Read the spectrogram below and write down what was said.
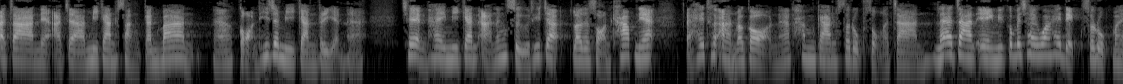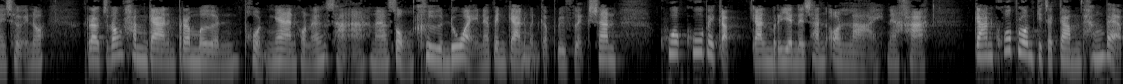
อาจารย์เนี่ยอาจจะมีการสั่งการบ้านนะก่อนที่จะมีการเรียนนะ เช่น ให้มีการอ่านหนังสือที่จะเราจะสอนคาบเนี้ย แต่ให้เธออ่านมาก่อนนะทำการสรุปส่งอาจารย์ และอาจารย์เองนี่ก็ไม่ใช่ว่าให้เด็กสรุปมาเฉยเนาะเราจะต้องทำการประเมินผลงานของนักศึกษานะส่งคืนด้วยนะเป็นการเหมือนกับ reflection ควบคู่ไปกับการเรียนในชั้นออนไลน์นะคะการควบรวมกิจกรรมทั้งแบบ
